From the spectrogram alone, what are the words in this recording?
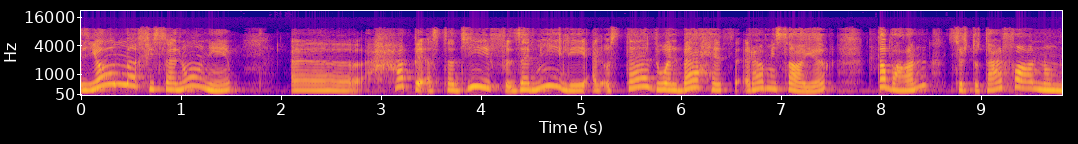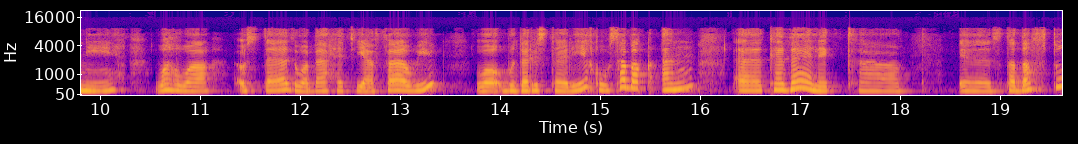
اليوم في صالوني آه، حابة أستضيف زميلي الأستاذ والباحث رامي صايغ. طبعا صرتوا تعرفوا عنه منيح وهو أستاذ وباحث يافاوي ومدرس تاريخ وسبق أن آه، كذلك آه، استضفته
